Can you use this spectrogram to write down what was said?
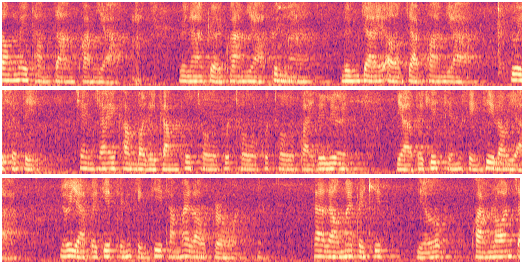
ต้องไม่ทำตามความอยาก เวลาเกิดความอยากขึ้นมา ดึงใจออกจากความอยากด้วยสติ เช่นใช้คำบริกรรมพุทโธพุทโธพุทโธไปเรื่อยๆ อย่าไปคิดถึงสิ่งที่เราอยาก หรืออย่าไปคิดถึงสิ่งที่ทำให้เราโกรธ ถ้าเราไม่ไปคิด เดี๋ยวความร้อนใจ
